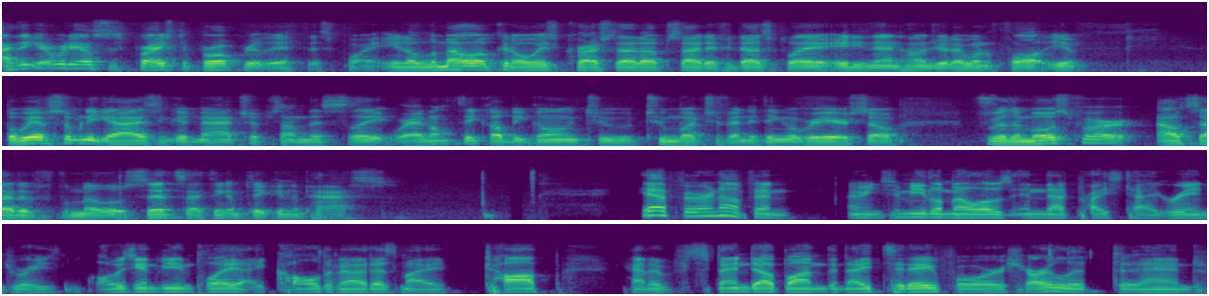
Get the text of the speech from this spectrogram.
I think everybody else is priced appropriately at this point. You know, Lamelo can always crush that upside if he does play 8,900. I wouldn't fault you. But we have so many guys and good matchups on this slate where I don't think I'll be going to too much of anything over here. So for the most part, outside of Lamelo sits, I think I'm taking the pass. Yeah, fair enough. And I mean, to me, LaMelo's in that price tag range where he's always going to be in play. I called him out as my top kind of spend up on the night today for Charlotte and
